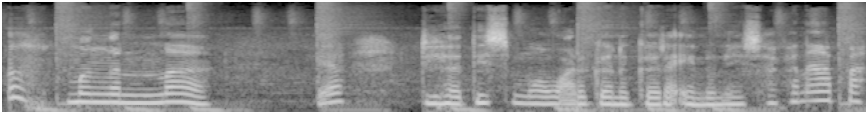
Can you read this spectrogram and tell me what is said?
uh, mengena ya di hati semua warga negara Indonesia. Kenapa?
